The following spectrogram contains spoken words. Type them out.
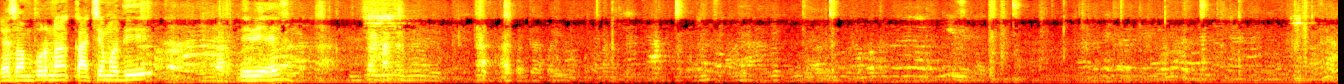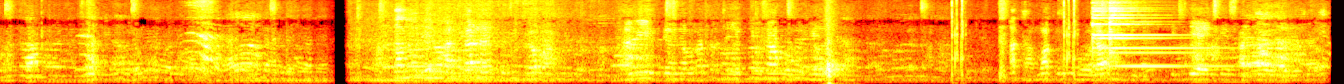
या संपूर्ण काचेमध्ये देवी आहे. बोला किती आहे ते सांगा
